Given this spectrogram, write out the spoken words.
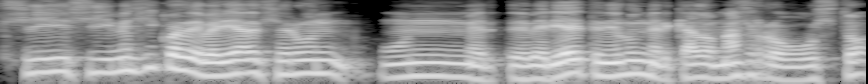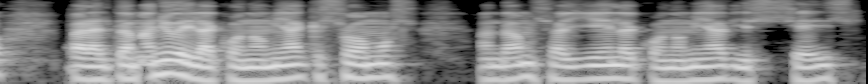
Sí, sí, México debería de ser un, un, debería de tener un mercado más robusto para el tamaño de la economía que somos. Andamos allí en la economía 16,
